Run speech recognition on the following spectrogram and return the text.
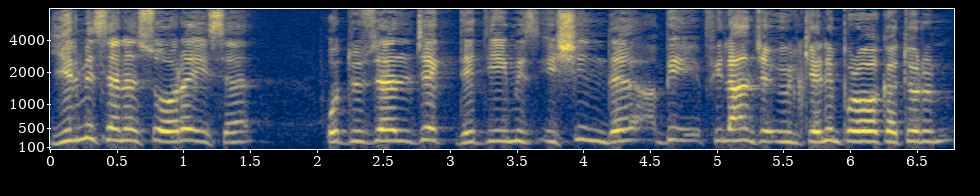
20 sene sonra ise o düzelecek dediğimiz işin de bir filanca ülkenin provokatörün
